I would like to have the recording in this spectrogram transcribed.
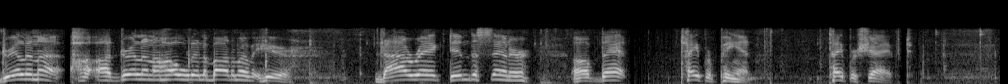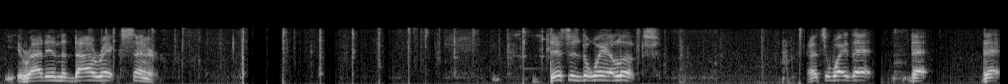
drilling a uh, drilling a hole in the bottom of it here direct in the center of that taper pin taper shaft right in the direct center This is the way it looks. That's the way that that that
